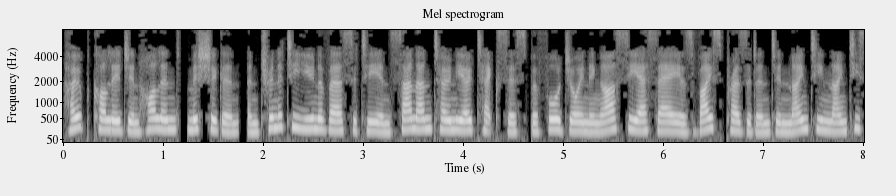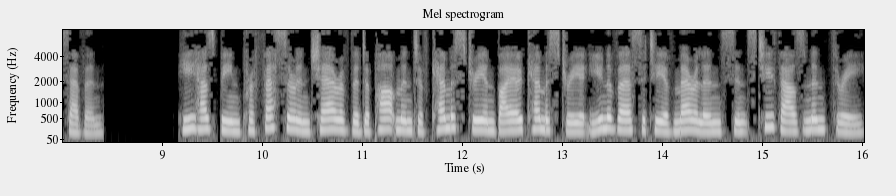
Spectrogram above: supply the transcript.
Hope College in Holland, Michigan, and Trinity University in San Antonio, Texas before joining RCSA as vice president in 1997. He has been professor and chair of the Department of Chemistry and Biochemistry at University of Maryland since 2003.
